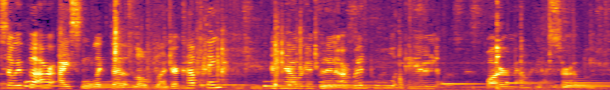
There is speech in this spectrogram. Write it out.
so we put our ice in like the little blender cup thing. And now we're gonna put in our red bull and watermelon syrup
